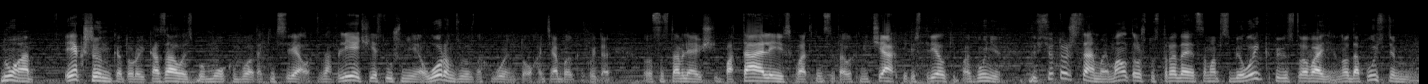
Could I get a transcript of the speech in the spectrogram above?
Ну а экшен, который, казалось бы, мог в таких сериалах завлечь, если уж не лором Звездных войн, то хотя бы какой-то э, составляющий баталии, схватки на световых мечах, перестрелки, погони. Да все то же самое. Мало того, что страдает сама по себе логика повествования, но, допустим,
